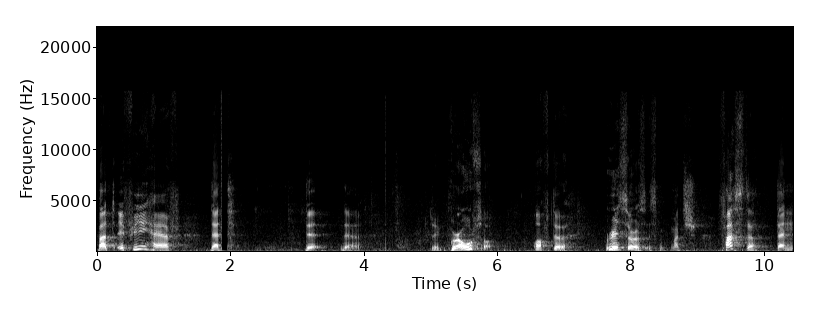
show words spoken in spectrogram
But if we have that the, the, the growth of the resource is much faster than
